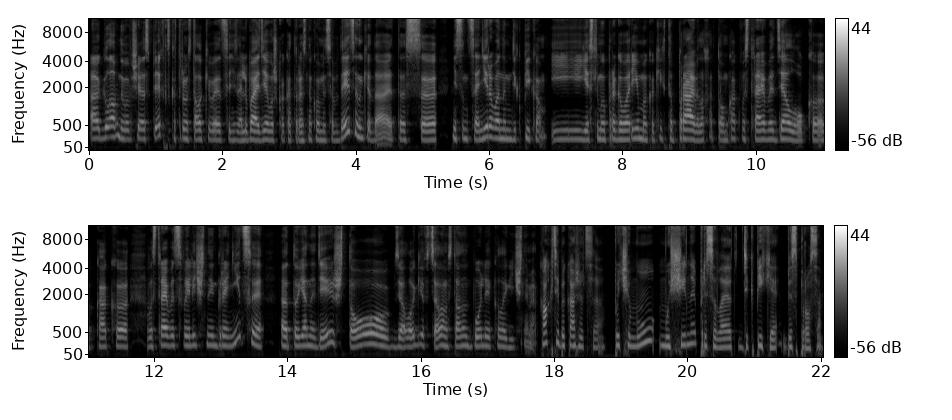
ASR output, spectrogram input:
а, главный вообще аспект, с которым сталкивается, не знаю, любая девушка, которая знакомится в дейтинге, да, это с несанкционированным дикпиком. И если мы проговорим о каких-то правилах, о том, как выстраивать диалог, как э, выстраивать свои личные границы, э, то я надеюсь, что диалоги в целом станут более экологичными. Как тебе кажется, почему мужчины присылают дикпики без спроса?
